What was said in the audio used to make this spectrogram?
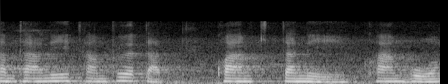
ทำทานนี้ทำเพื่อตัดความตนีความหวง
